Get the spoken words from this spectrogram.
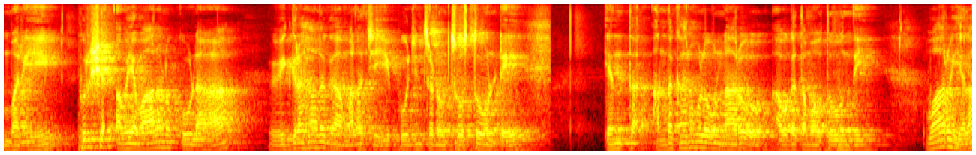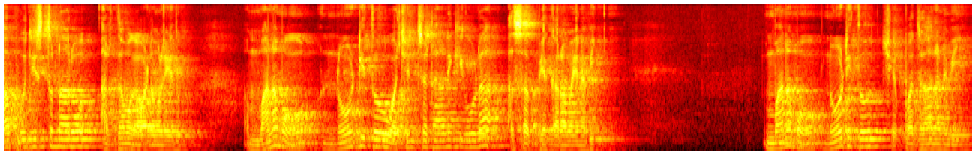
మరి పురుష అవయవాలను కూడా విగ్రహాలుగా మలచి పూజించడం చూస్తూ ఉంటే ఎంత అంధకారములో ఉన్నారో అవగతమవుతూ ఉంది. వారు ఎలా పూజిస్తున్నారో అర్థం కావడం లేదు. మనము నోటితో వచించటానికి కూడా అసభ్యకరమైనవి. మనము నోటితో చెప్పజాలనివి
